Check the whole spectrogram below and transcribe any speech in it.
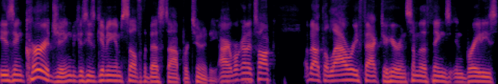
is encouraging because he's giving himself the best opportunity. All right, we're going to talk about the Lowry factor here and some of the things in Brady's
